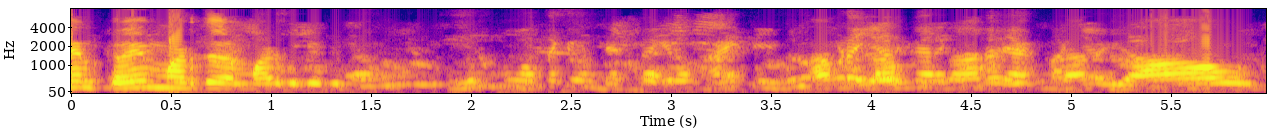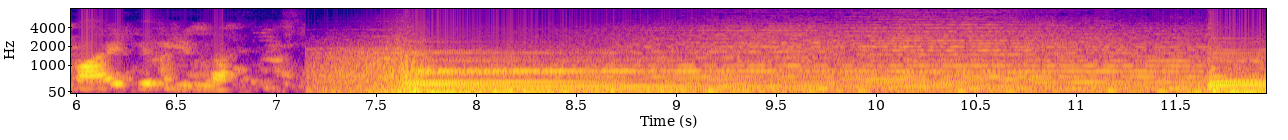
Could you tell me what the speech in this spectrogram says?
ಏನ್ ಕ್ರೈಮ್ ಮಾಡ್ತಾ ಮಾಡ್ಬಿಟ್ಟಿದ್ದೀನಿ? ನಾನು ಯಾವ ಮಾಹಿತಿನೂ ಇಲ್ಲ. thank you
